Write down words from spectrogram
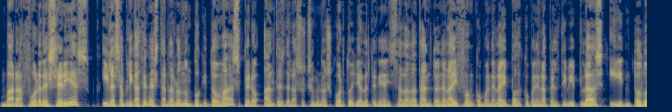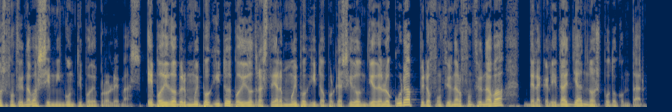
barra fuera de series. Y las aplicaciones tardaron un poquito más, pero antes de las ocho menos cuarto ya la tenía instalada tanto en el iPhone como en el iPad, como en el Apple TV Plus, y en todos funcionaba sin ningún tipo de problemas. He podido ver muy poquito, he podido trastear muy poquito porque ha sido un día de locura, pero funcionar funcionaba de la calidad ya no os puedo contar.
